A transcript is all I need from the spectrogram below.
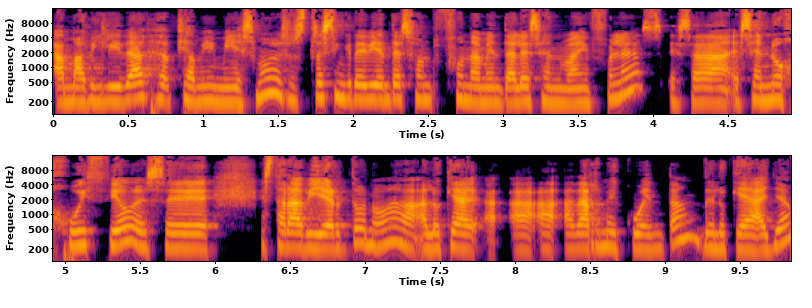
amabilidad hacia mí mismo. Esos tres ingredientes son fundamentales en mindfulness, ese no juicio, ese estar abierto a, lo que, a, darme cuenta de lo que haya.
